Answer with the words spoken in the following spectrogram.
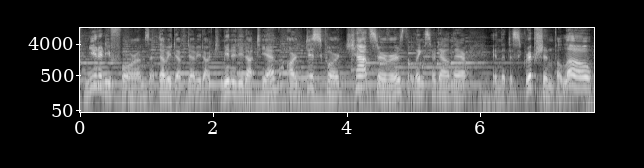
community forums at www.community.tm, our Discord chat servers, the links are down there in the description below,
